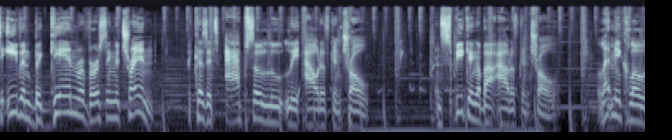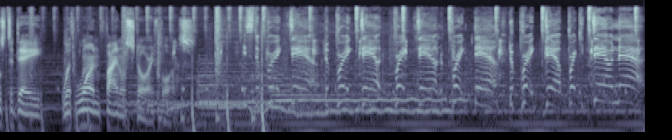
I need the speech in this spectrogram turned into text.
to even begin reversing the trend because it's absolutely out of control. And speaking about out of control, let me close today with one final story for us. It's the breakdown, the breakdown, the breakdown, the breakdown, the breakdown, break it down now.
